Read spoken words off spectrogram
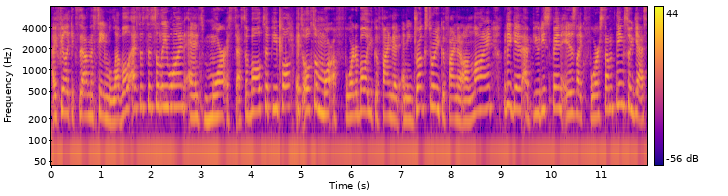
I feel like it's on the same level as the Sisley one and it's more accessible to people. It's also more affordable. You could find it at any drugstore. You could find it online. But again, at Beauty Spin, it is like for something. So yes,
